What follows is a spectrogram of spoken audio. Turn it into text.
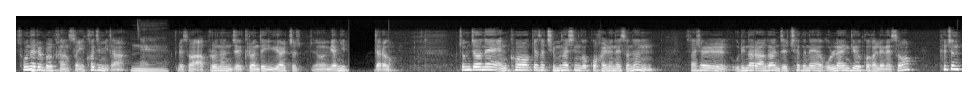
손해를 볼 가능성이 커집니다. 네. 그래서 앞으로는 이제 그런데 유의할 면이 있다라고. 좀 전에 앵커께서 질문하신 것과 관련해서는 사실 우리나라가 이제 최근에 온라인 교육과 관련해서 표준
